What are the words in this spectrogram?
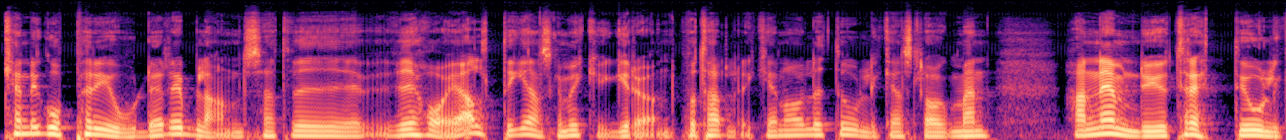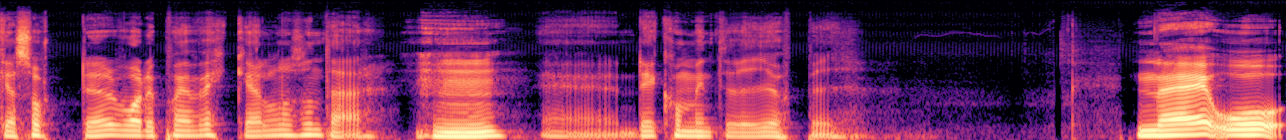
kan det gå perioder ibland så att vi, vi har ju alltid ganska mycket grönt på tallriken av lite olika slag. Men han nämnde ju 30 olika sorter, var det på en vecka eller något sånt där? Mm. Eh, det kommer inte vi upp i. Nej, och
